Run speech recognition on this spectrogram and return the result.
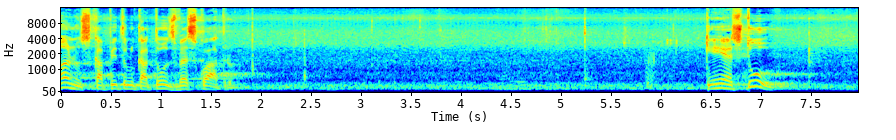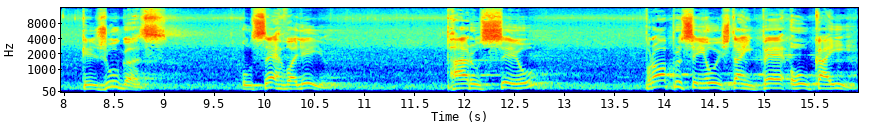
Romanos capítulo 14, verso 4. Quem és tu que julgas o servo alheio? Para o seu próprio Senhor está em pé ou cair,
